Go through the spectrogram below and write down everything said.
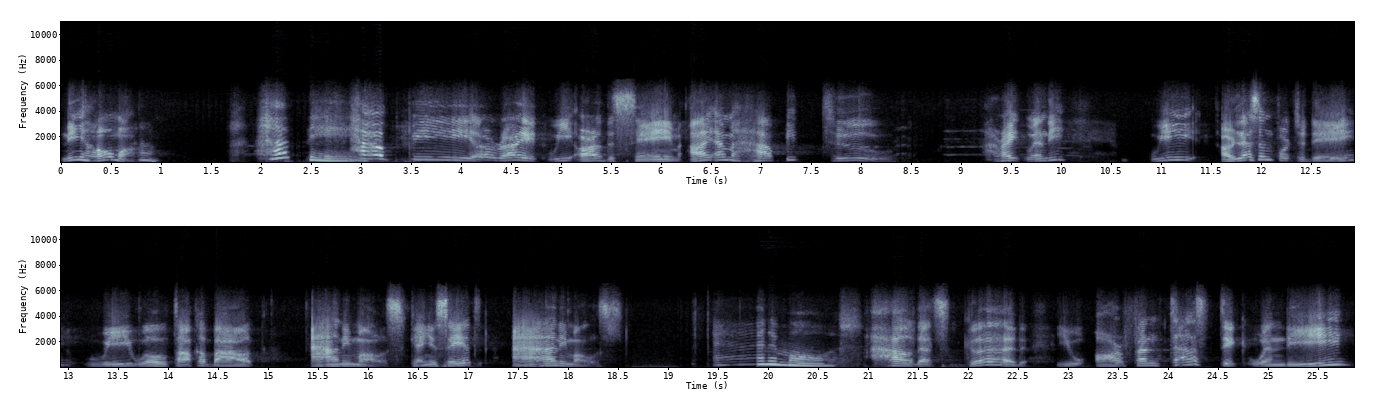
Ni hao ma? Oh. Happy. Happy. All right. We are the same. I am happy too. All right, Wendy. We our lesson for today, we will talk about animals. Can you say it? Animals. Animals. Wow, that's good. You are fantastic, Wendy.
